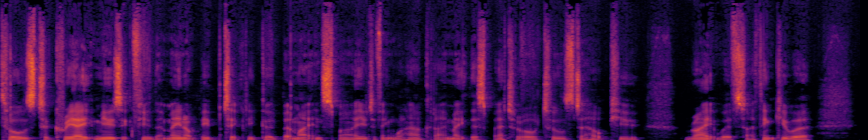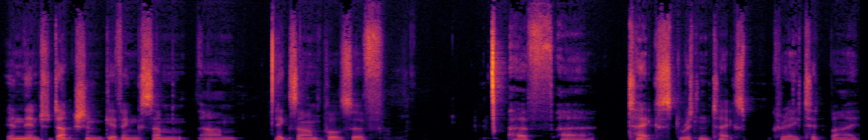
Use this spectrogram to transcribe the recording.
tools to create music for you that may not be particularly good, but might inspire you to think, well, how could I make this better? Or tools to help you write with. So I think you were in the introduction giving some um, examples of of uh, text, written text created by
